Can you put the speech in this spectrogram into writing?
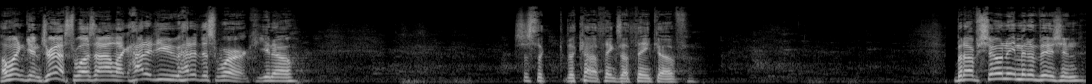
I wasn't getting dressed, was I? Like how did you how did this work, you know? It's just the, the kind of things I think of. But I've shown him in a vision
